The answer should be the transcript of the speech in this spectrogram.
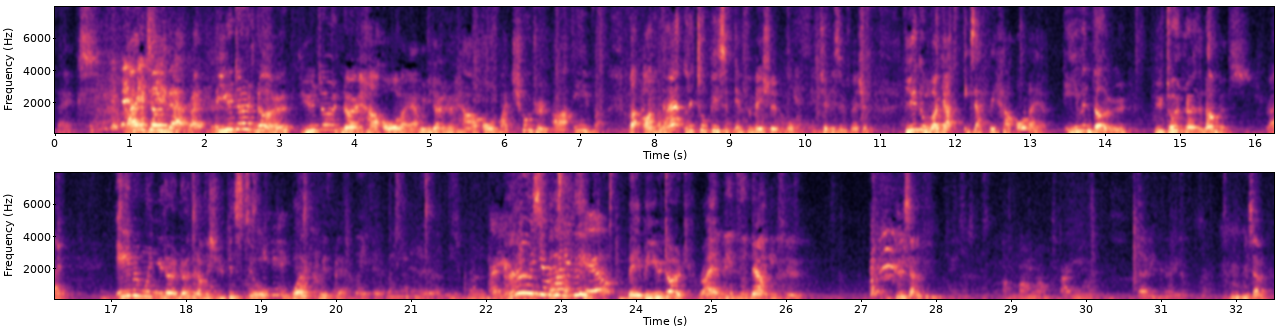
Thanks. I can tell you that, right? You don't know, you don't know how old I am, and you don't know how old my children are either. But on that little piece of information, or two pieces of information, you can work out exactly how old I am, even though you don't know the numbers, right? Even when you don't know the numbers, you can still work with them. Wait, don't we need to know at least one of Are you Ah, see, there's one the thing. two? Maybe you don't, right? I mean, to Now- 22. You seven? I'm wrong, wrong. Are you? 33. You seven.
